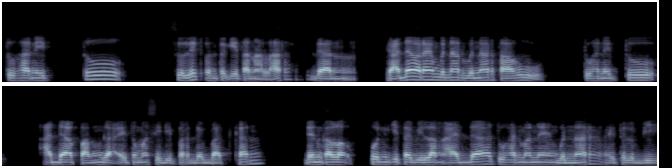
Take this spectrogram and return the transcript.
Tuhan itu sulit untuk kita nalar dan gak ada orang yang benar-benar tahu Tuhan itu ada apa enggak itu masih diperdebatkan dan kalaupun kita bilang ada Tuhan mana yang benar itu lebih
